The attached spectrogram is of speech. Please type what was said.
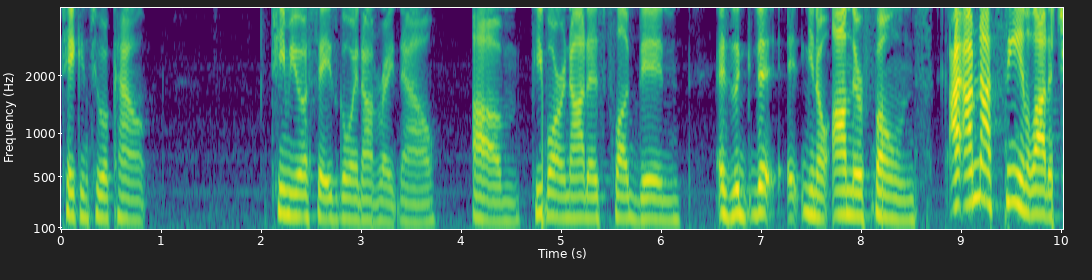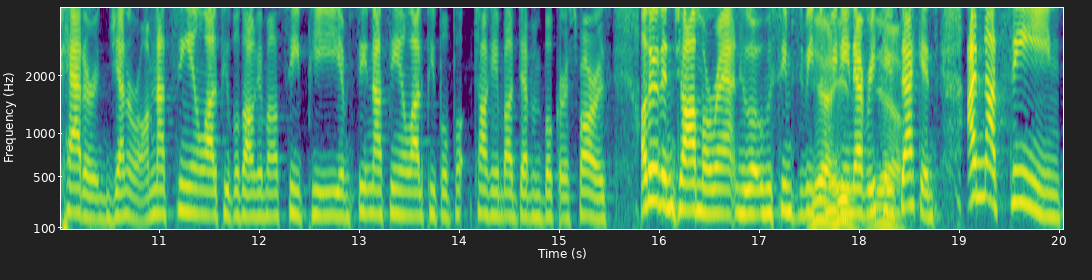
take into account Team USA is going on right now. Um, people are not as plugged in as the, the you know on their phones. I, I'm not seeing a lot of chatter in general. I'm not seeing a lot of people talking about CP. I'm see, not seeing a lot of people p- talking about Devin Booker as far as other than Ja Morant, who who seems to be Yeah, tweeting every two yeah. seconds. I'm not seeing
